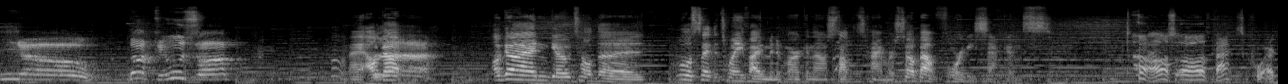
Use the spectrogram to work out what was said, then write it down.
No! Not the Usopp! Alright, I'll go. I'll go ahead and go till the we'll say the 25 minute mark, and then I'll stop the timer. So about 40 seconds. Oh, oh, that's quick.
